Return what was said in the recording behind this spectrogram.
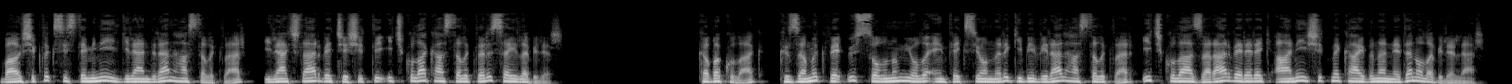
bağışıklık sistemini ilgilendiren hastalıklar, ilaçlar ve çeşitli iç kulak hastalıkları sayılabilir. Kaba kulak, kızamık ve üst solunum yolu enfeksiyonları gibi viral hastalıklar iç kulağa zarar vererek ani işitme kaybına neden olabilirler.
